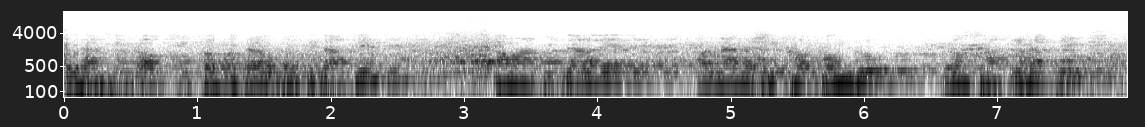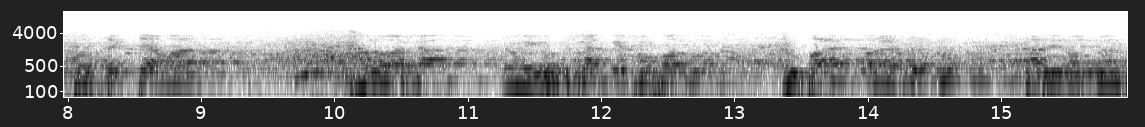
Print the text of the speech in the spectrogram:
প্রধান শিক্ষক শিক্ষক মশারা উপস্থিত আছেন। আমার বিদ্যালয়ের অন্যান্য শিক্ষক বন্ধু এবং ছাত্রছাত্রী, প্রত্যেককে আমার এই অনুষ্ঠানকে সফল রূপায়ণ করার জন্য তাদের অক্লান্ত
